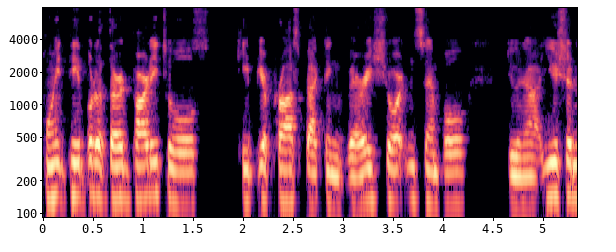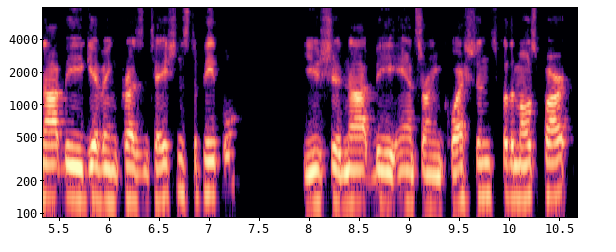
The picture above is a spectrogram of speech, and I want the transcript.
point people to third party tools. Keep your prospecting very short and simple. Do not you should not be giving presentations to people. You should not be answering questions for the most part.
